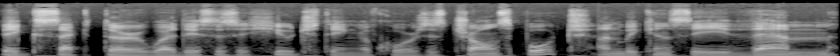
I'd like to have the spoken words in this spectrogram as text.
big sector where this is a huge thing, of course, is transport, and we can see them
